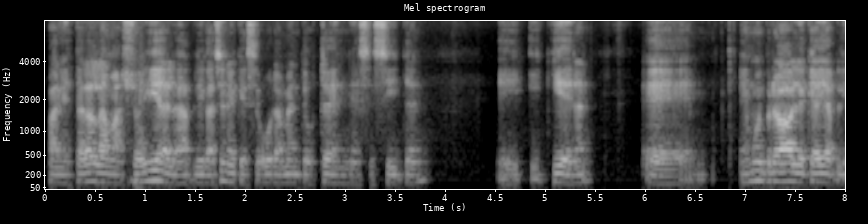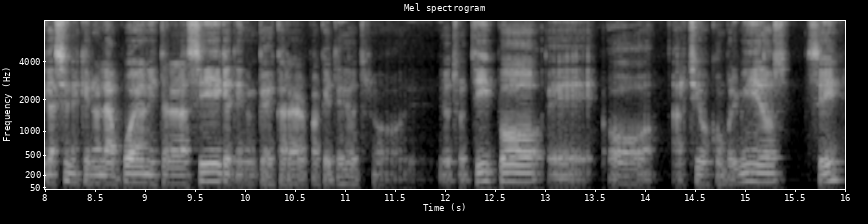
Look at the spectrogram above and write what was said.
para instalar la mayoría de las aplicaciones que seguramente ustedes necesiten y, quieran. Eh, es muy probable que haya aplicaciones que no la puedan instalar así, que tengan que descargar paquetes de otro, de otro tipo eh, o archivos comprimidos, ¿sí?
